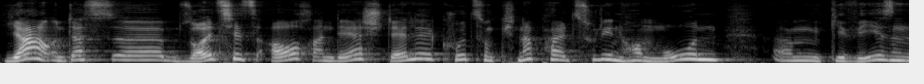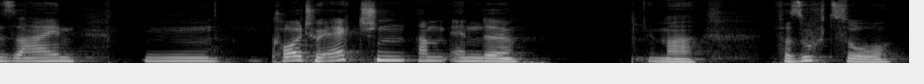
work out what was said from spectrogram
Ja, und das äh, soll es jetzt auch an der Stelle kurz und knapp halt zu den Hormonen ähm, gewesen sein. Hm, Call to Action am Ende immer versucht so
